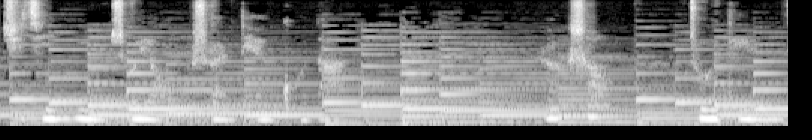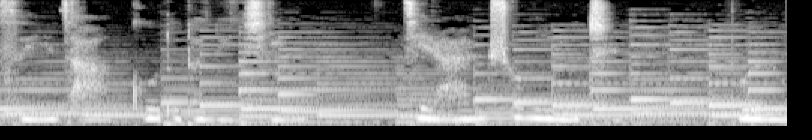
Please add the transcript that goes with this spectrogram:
去经历所有酸甜苦辣。人生。注定是一场孤独的旅行。既然宿命如此，不如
